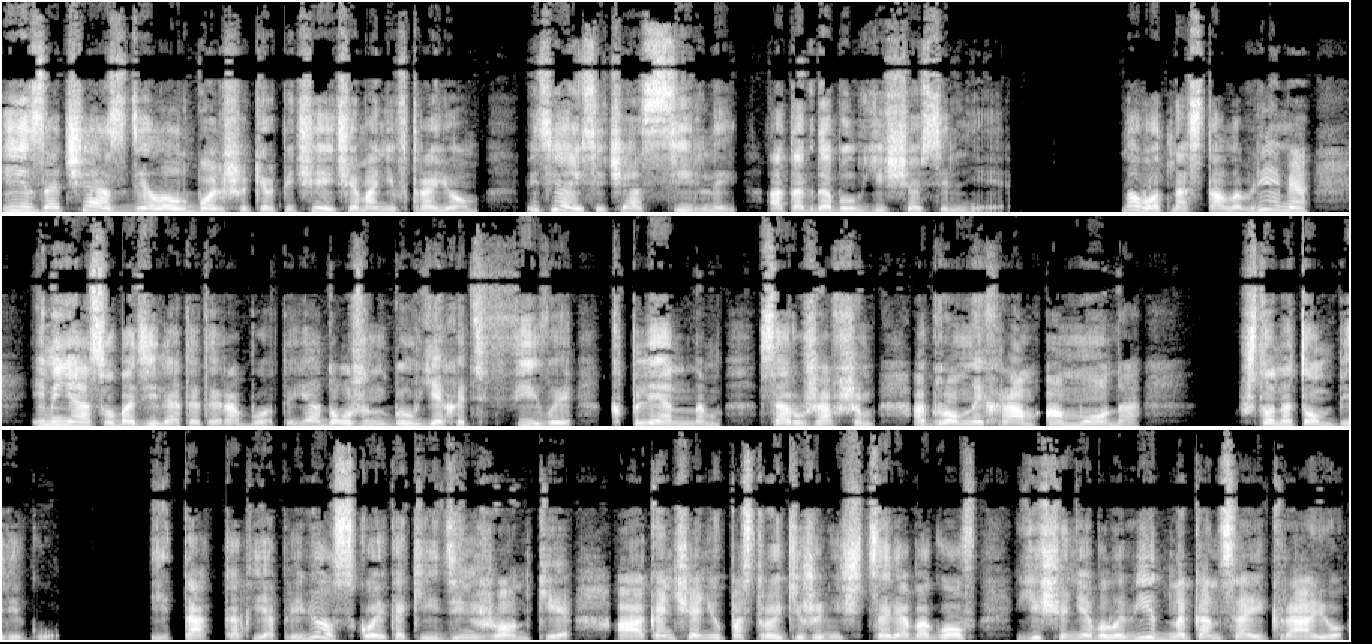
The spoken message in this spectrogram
и за час сделал больше кирпичей, чем они втроем, ведь я и сейчас сильный, а тогда был еще сильнее. Но вот настало время, и меня освободили от этой работы. Я должен был ехать в Фивы к пленным, сооружавшим огромный храм Амона, что на том берегу. И так как я привез кое-какие деньжонки, а окончанию постройки жилищ царя богов еще не было видно конца и краю,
